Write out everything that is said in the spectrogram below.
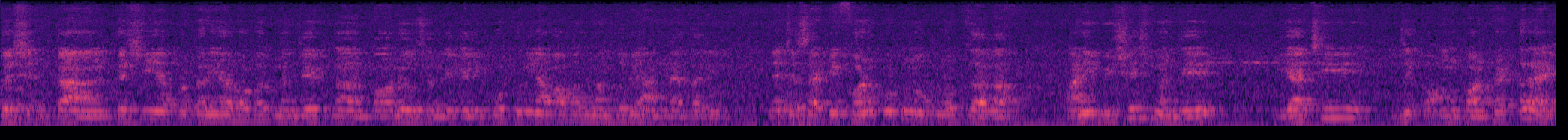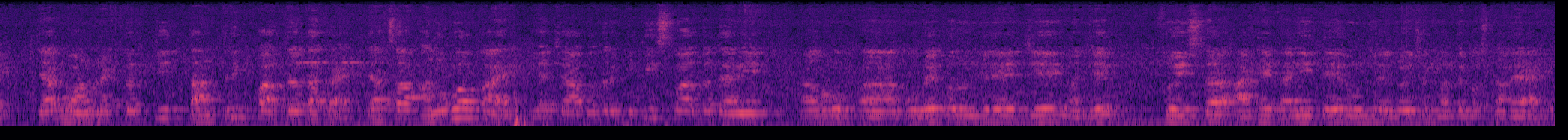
कशी कशी या प्रक्रियाबाबत म्हणजे पावले उचलली गेली? कुठून याबाबत मंजुरी आणण्यात आली? याच्यासाठी फंड कुठून उपलब्ध झाला? आणि विशेष म्हणजे याची जे कॉन्ट्रॅक्टर आहे त्या कॉन्ट्रॅक्टरची तांत्रिक पात्रता काय? त्याचा अनुभव काय? याच्या अगोदर किती स्मारक त्याने उभे करून दिले जे म्हणजे सोयीस्कर आहेत आणि ते रूल्स रेग्युलेशनमध्ये बसणारे आहेत?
